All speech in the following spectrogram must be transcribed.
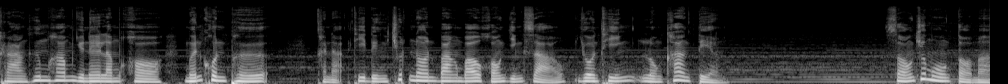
ครางหึมหำอยู่ในลำคอเหมือนคนเพ้อ ขณะที่ดึงชุดนอนบางเบาของหญิงสาวโยนทิ้งลงข้างเตียงสองชั่วโมงต่อมา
